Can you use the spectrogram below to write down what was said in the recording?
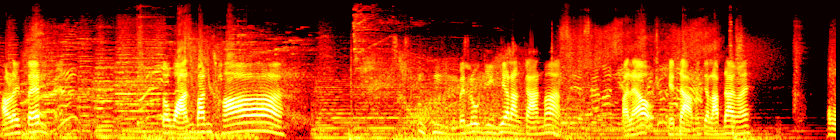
เอาอะไรเส้นสวรรค์บัญชาอื้อหือ เป็นลูกยิงที่อลังการมาก ไปแล้วเคนดามันจะรับได้ไหม โอ้โห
